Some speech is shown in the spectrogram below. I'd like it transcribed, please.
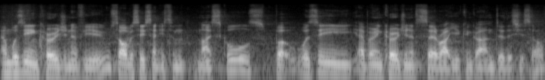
And was he encouraging of you? So obviously he sent you to nice schools, but was he ever encouraging you to say, right, you can go out and do this yourself?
